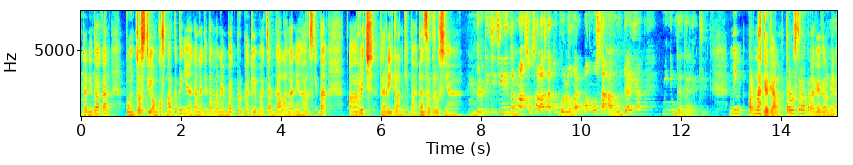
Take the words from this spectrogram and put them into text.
Dan itu akan boncos di ongkos marketingnya karena kita menembak berbagai macam kalangan yang harus kita uh, reach dari iklan kita dan seterusnya. Berarti Cici ini termasuk salah satu golongan pengusaha muda yang minim gagal ya, Ci? Min, pernah gagal, terus terang pernah gagal Min.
